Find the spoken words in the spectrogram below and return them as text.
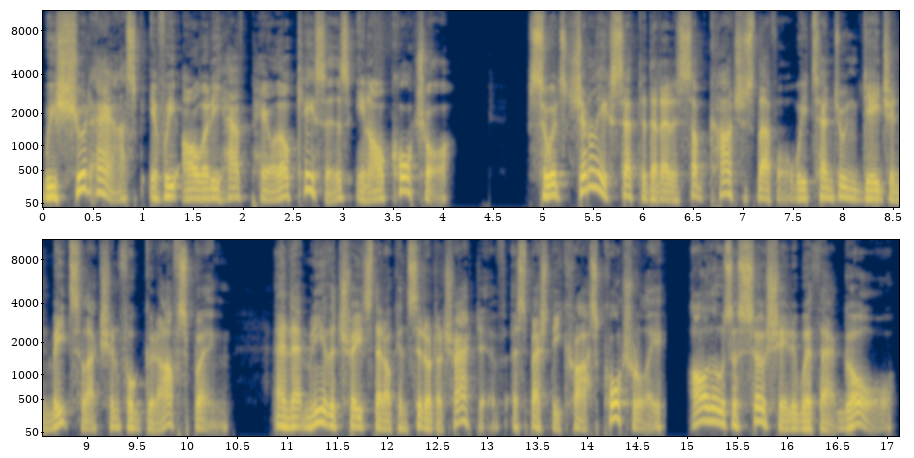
we should ask if we already have parallel cases in our culture. So it's generally accepted that at a subconscious level we tend to engage in mate selection for good offspring, and that many of the traits that are considered attractive, especially cross culturally, are those associated with that goal,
